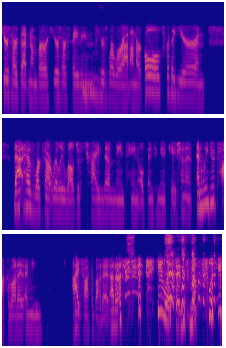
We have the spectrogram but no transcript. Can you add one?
here's our debt number here's our savings mm-hmm. here's where we're at on our goals for the year. And that has worked out really well just trying to maintain open communication. And, and we do talk about it. I mean I talk about it. I don't he listens mostly.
